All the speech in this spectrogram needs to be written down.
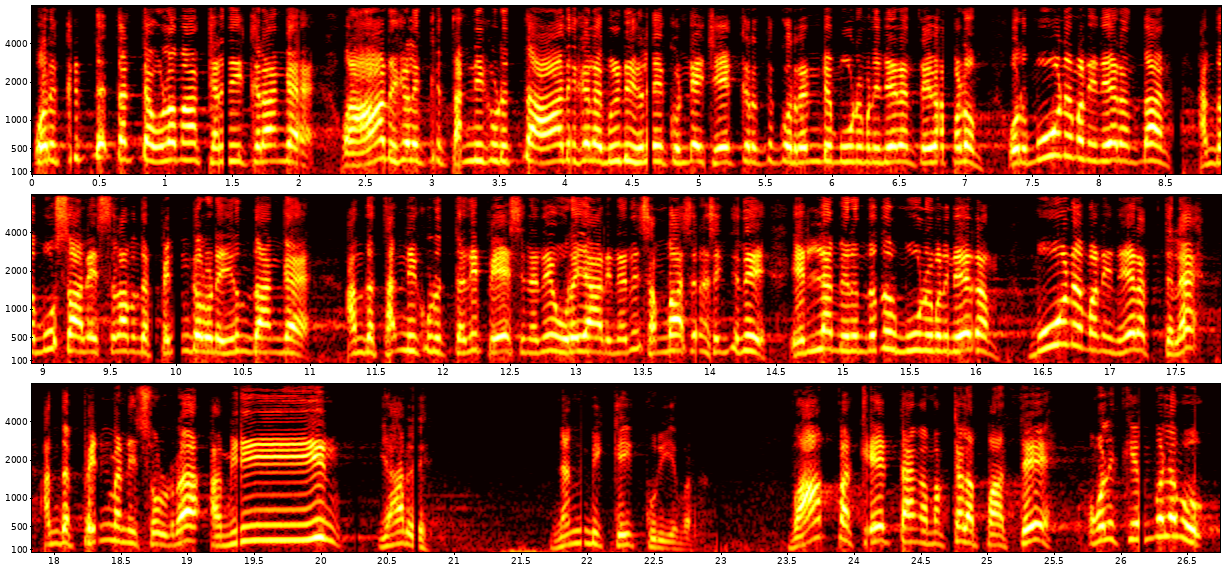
ஒரு கிட்டத்தட்ட உலமா கருதிக்கிறாங்க ஒரு ஆடுகளுக்கு தண்ணி கொடுத்து ஆடுகளை வீடுகளை கொண்டே சேர்க்கறதுக்கு ஒரு ரெண்டு மூணு மணி நேரம் தேவைப்படும். ஒரு மூணு மணி நேரம் தான் அந்த மூசா அலைஹிஸ்ஸலாம் அந்த பெண்களோட இருந்தாங்க. அந்த தண்ணி கொடுத்தது பேசினது உரையாடினது சம்பாஷணை செஞ்சது எல்லாம் இருந்தது ஒரு மூணு மணி நேரம். மூணு மணி நேரத்துல அந்த பெண்மணி சொல்றா அமீன். யாரு? நம்பிக்கைக்குரியவர். வாப்ப கேட்டாங்க மக்களை பார்த்து உங்களுக்கு எவ்வளவு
